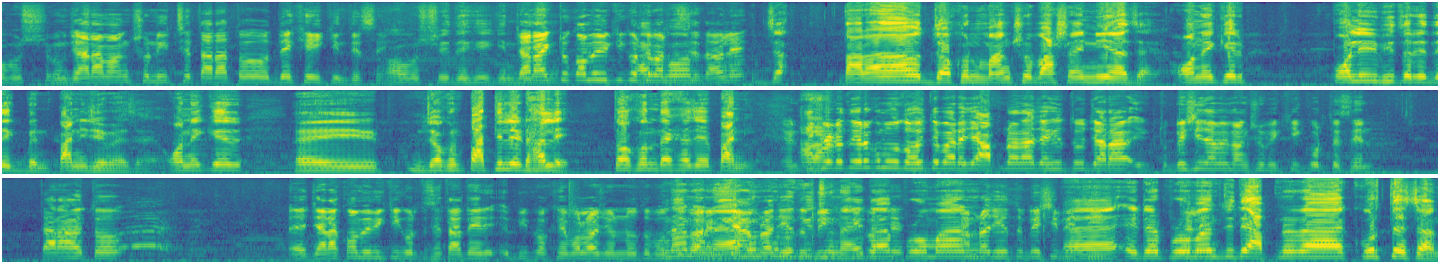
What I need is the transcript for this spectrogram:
অবশ্যই। এবং যারা মাংস নিচ্ছে তারা তো দেখেই কিনতেছে। অবশ্যই দেখে কিন্তু যারা একটু কমে বিক্রি করতে পারতেছে তাহলে তারা যখন মাংস বাসায় নিয়ে যায় অনেকের পলির ভিতরে দেখবেন পানি জমে যায়। অনেকের এই যখন পাতিলে ঢালে তখন দেখা যায় পানি। বিষয়টা তো এরকম হতে পারে যে আপনারা যেহেতু যারা একটু বেশি দামে মাংস বিক্রি করতেছেন তারা হয়তো যারা কমে বিক্রি করতেছে তাদের বিপক্ষে বলার জন্য তো বলতে পারেন যে আমরা যেহেতু এটা প্রমাণ আমরা যেহেতু বেশি এটার প্রমাণ যদি আপনারা করতে চান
